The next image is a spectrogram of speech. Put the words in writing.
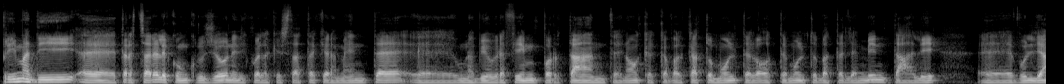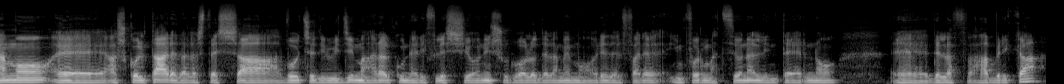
Prima di eh, tracciare le conclusioni di quella che è stata chiaramente eh, una biografia importante, no? che ha cavalcato molte lotte, molte battaglie ambientali, eh, vogliamo eh, ascoltare dalla stessa voce di Luigi Mara alcune riflessioni sul ruolo della memoria, del fare informazione all'interno eh, della fabbrica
